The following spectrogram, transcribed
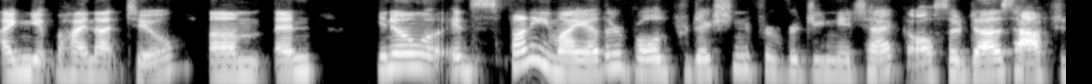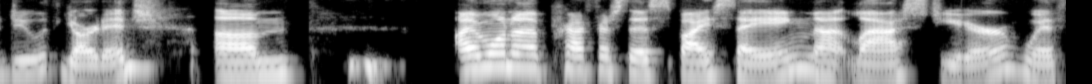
I can get behind that too. Um, and you know, it's funny. My other bold prediction for Virginia Tech also does have to do with yardage. Um, I want to preface this by saying that last year with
